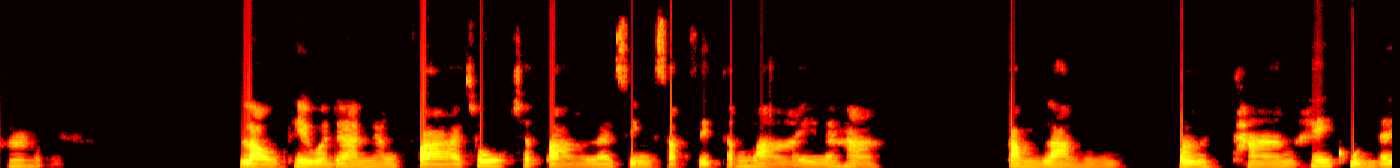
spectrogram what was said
ภาพเหล่าเทวดานางฟ้าโชคชะตาและสิ่งศักดิ์สิทธิ์ทั้งหลายนะคะกำลังเปิดทางให้คุณได้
